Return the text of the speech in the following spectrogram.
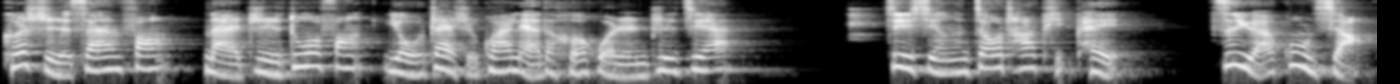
可使三方乃至多方有债市关联的合伙人之间进行交叉匹配、资源共享、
